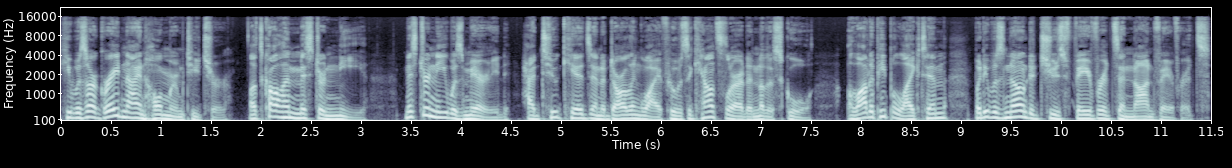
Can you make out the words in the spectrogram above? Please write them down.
He was our grade 9 homeroom teacher. Let's call him Mr. Nee. Mr. Nee was married, had two kids, and a darling wife who was a counselor at another school. A lot of people liked him, but he was known to choose favorites and non favorites.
